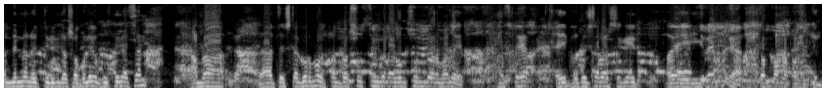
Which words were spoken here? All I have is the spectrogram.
অন্যান্য নেতৃবৃন্দ সকলে উপস্থিত আছেন। আমরা চেষ্টা করব অত্যন্ত সুশৃঙ্খল এবং সুন্দরভাবে আজকে এই প্রতিষ্ঠাবার্ষিকীর, এই র্যালিটা সম্পন্ন করার জন্য।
